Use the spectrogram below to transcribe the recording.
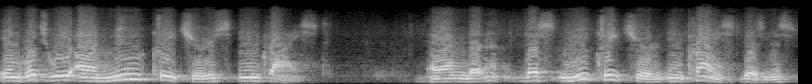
in which we are new creatures in Christ. And uh, this new creature in Christ business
